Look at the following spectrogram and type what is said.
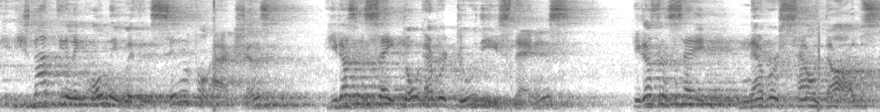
He's not dealing only with sinful actions. He doesn't say, don't ever do these things. He doesn't say, never sell doves,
